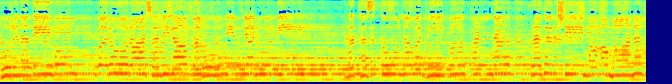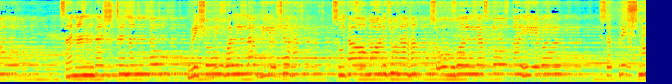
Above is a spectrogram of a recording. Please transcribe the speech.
पूर्णदेवो वरो रासलीला परो दिव्यरूपी। रथस्थो नवद्वीपखण्ड प्रदर्शी महामानदो। सनन्दश्च नन्दो वृषो वल्लभेशः सुदामार्जुनः सोवल्लस्तोक एव स कृष्णो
